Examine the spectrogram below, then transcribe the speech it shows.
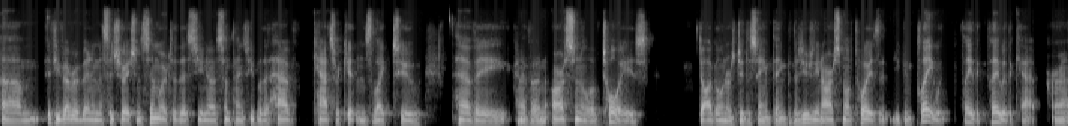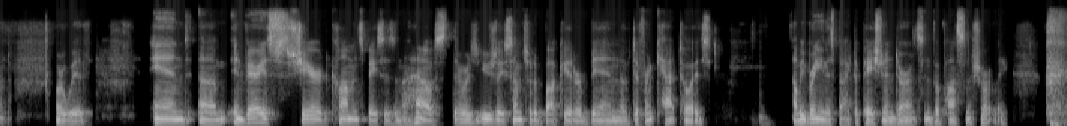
um, if you've ever been in a situation similar to this, you know sometimes people that have cats or kittens like to have a kind of an arsenal of toys. Dog owners do the same thing but there's usually an arsenal of toys that you can play with play the play with the cat around or with. And um, in various shared common spaces in the house there was usually some sort of bucket or bin of different cat toys. I'll be bringing this back to patient endurance and vipassana shortly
